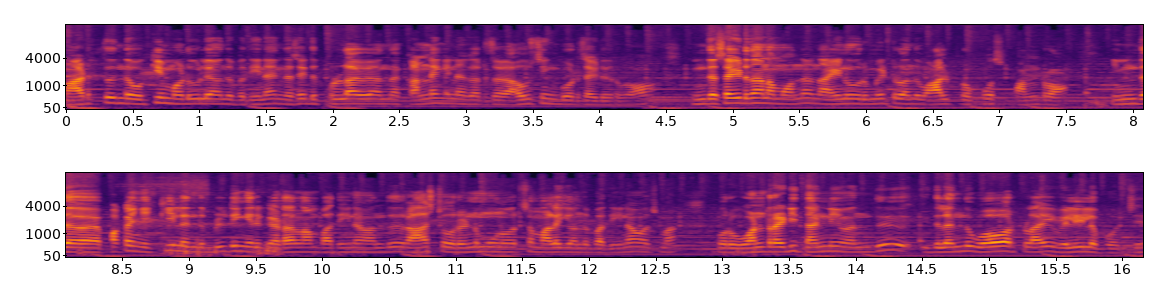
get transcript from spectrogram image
நம்ம அடுத்து இந்த ஒக்கி மடுவில் வந்து பார்த்திங்கன்னா இந்த சைடு ஃபுல்லாகவே அந்த Kannagi Nagar housing board side இருக்கும். இந்த சைடு தான் நம்ம வந்து அந்த ஐநூறு மீட்டர் வந்து வால் ப்ரொப்போஸ் பண்ணுறோம் இந்த பக்கம் இங்கே கீழே இந்த பில்டிங் இருக்க இடம்லாம் பார்த்தீங்கன்னா வந்து லாஸ்ட் ஒரு ரெண்டு மூணு வருஷம் மலைக்கு வந்து பார்த்திங்கன்னா சும்மா ஒரு ஒன்றரை அடி தண்ணி வந்து இதுலேருந்து ஓவர் ஆகி வெளியில் போச்சு.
